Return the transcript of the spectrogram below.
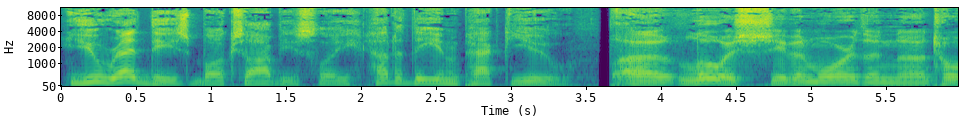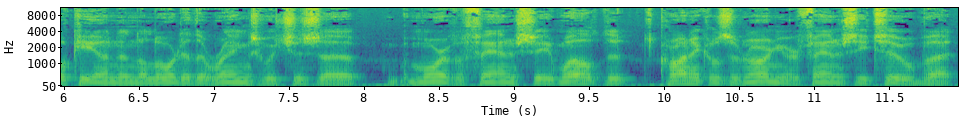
you read these books obviously how did they impact you uh, Lewis, even more than uh, Tolkien and The Lord of the Rings, which is uh, more of a fantasy. Well, the Chronicles of Narnia are fantasy too, but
